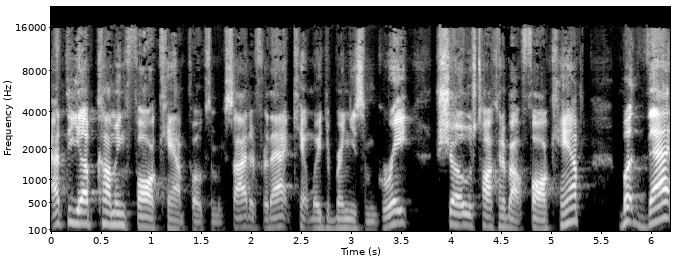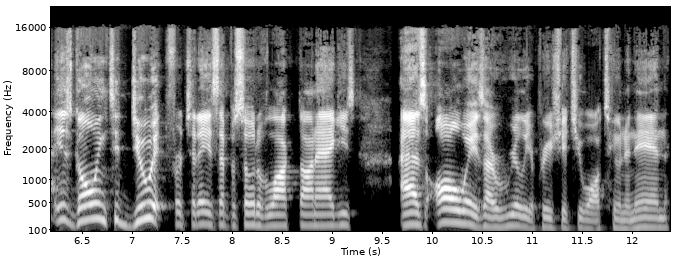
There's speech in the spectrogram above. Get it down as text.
at the upcoming fall camp, folks. I'm excited for that. Can't wait to bring you some great shows talking about fall camp. But that is going to do it for today's episode of Locked On Aggies. As always, I really appreciate you all tuning in.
